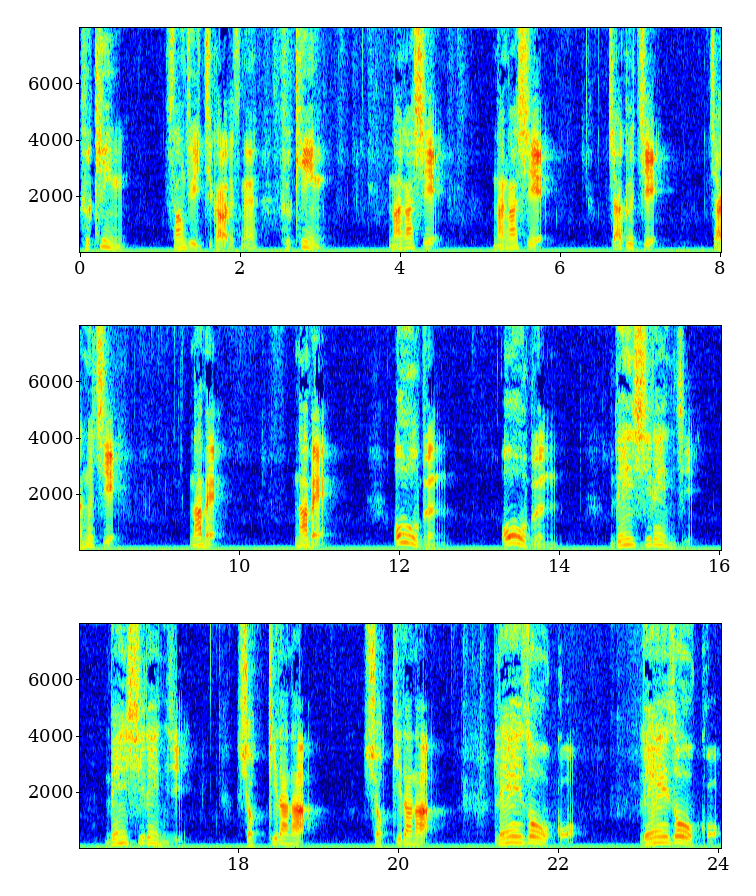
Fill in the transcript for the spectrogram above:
う。付近、三十一からですね。付近、流し、流し、蛇口、蛇口、鍋、鍋、オーブン、オーブン、電子レンジ、電子レンジ、食器棚、食器棚、冷蔵庫、冷蔵庫、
